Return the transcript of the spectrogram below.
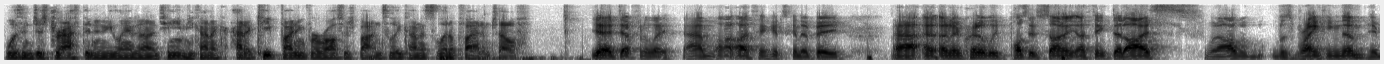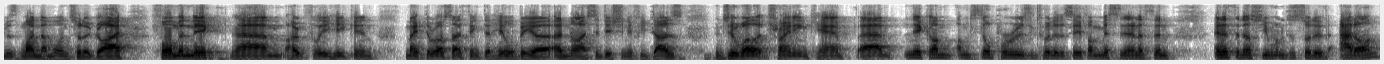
wasn't just drafted and he landed on a team. He kind of had to keep fighting for a roster spot until he kind of solidified himself. Yeah, definitely. Um, I, I, think it's going to be uh, an, incredibly positive signing. I think that I, when I was ranking them, he was my number one sort of guy. Former Knick. Um, hopefully he can make the roster. I think that he'll be a, a, nice addition if he does do well at training camp. Um, Nick, I'm I'm still perusing Twitter to see if I'm missing anything. Anything else you wanted to sort of add on?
